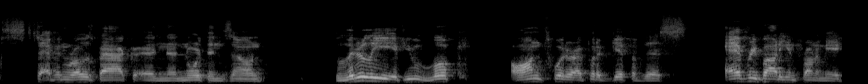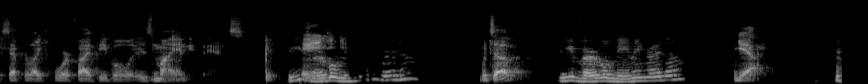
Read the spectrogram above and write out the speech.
seven rows back in the north end zone. Literally, if you look on Twitter, I put a GIF of this. Everybody in front of me, except for like four or five people, is Miami fans. Are you and verbal memeing right now? What's up? Are you verbal memeing right now? Yeah.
